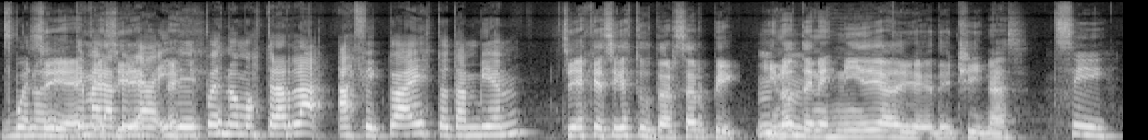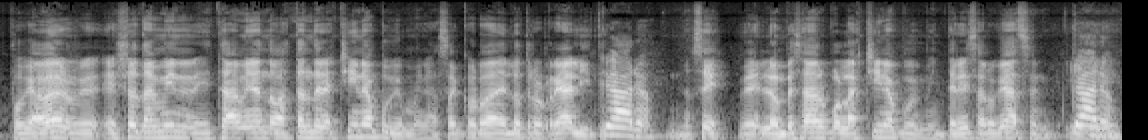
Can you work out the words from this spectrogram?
Bueno, Sí, el tema de la pelea y es- de después no mostrarla afectó a esto también. Sí, es que si es tu tercer pick y no tenés ni idea de, de chinas. Sí, Porque, a ver, eh, yo también estaba mirando bastante las chinas porque me las acordaba del otro reality. claro. No sé, eh, lo empecé a ver por las chinas porque me interesa lo que hacen. Y- Claro.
